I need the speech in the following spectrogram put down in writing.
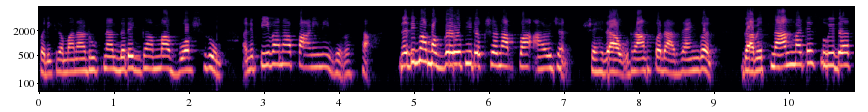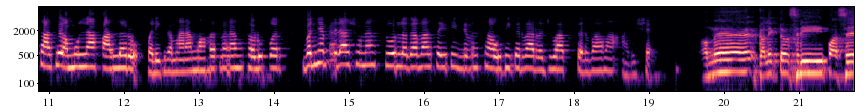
પરિક્રમાના રૂટના દરેક ગામમાં વોશરૂમ અને પીવાના પાણીની વ્યવસ્થા, નદીમાં મગરોથી રક્ષણ આપવા આયોજન, શહેરાવ, રામપરા રેંગન ગામે સ્નાન માટે સુવિધા સાથે અમૂલના પાર્લરો, પરિક્રમાના મહત્વના સ્થળ ઉપર વન્ય પેદાશોના સ્ટોર લગાવવા સહિતની વ્યવસ્થા ઊભી કરવા રજૂઆત કરવામાં આવી છે. અમે કલેક્ટર શ્રી પાસે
